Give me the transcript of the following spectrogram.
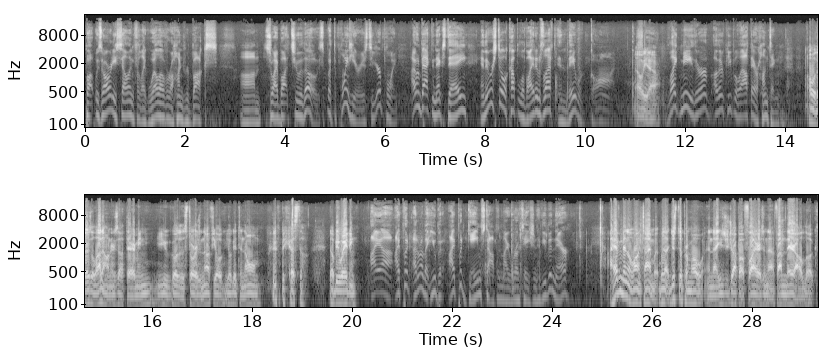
but was already selling for like well over a hundred bucks. Um, so I bought two of those. But the point here is, to your point, I went back the next day, and there were still a couple of items left, and they were gone. Oh, So, yeah. like me, there are other people out there hunting. Oh, there's a lot of hunters out there. I mean, you go to the stores enough, you'll you'll get to know them because they'll they'll be waiting. I uh, I put I don't know about you, but I put GameStop in my rotation. Have you been there? I haven't been in a long time, but but just to promote, and I usually drop out flyers, and if I'm there, I'll look.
